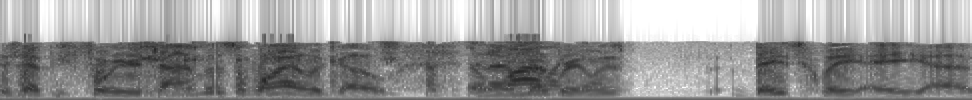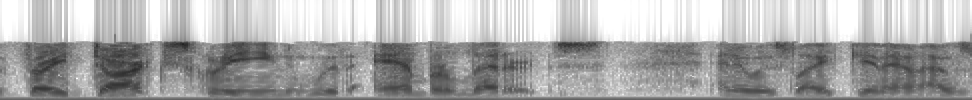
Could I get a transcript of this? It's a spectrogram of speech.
is that before your time? It was a while ago, and I remember ago. it was basically a uh, very dark screen with amber letters, and it was like you know I was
